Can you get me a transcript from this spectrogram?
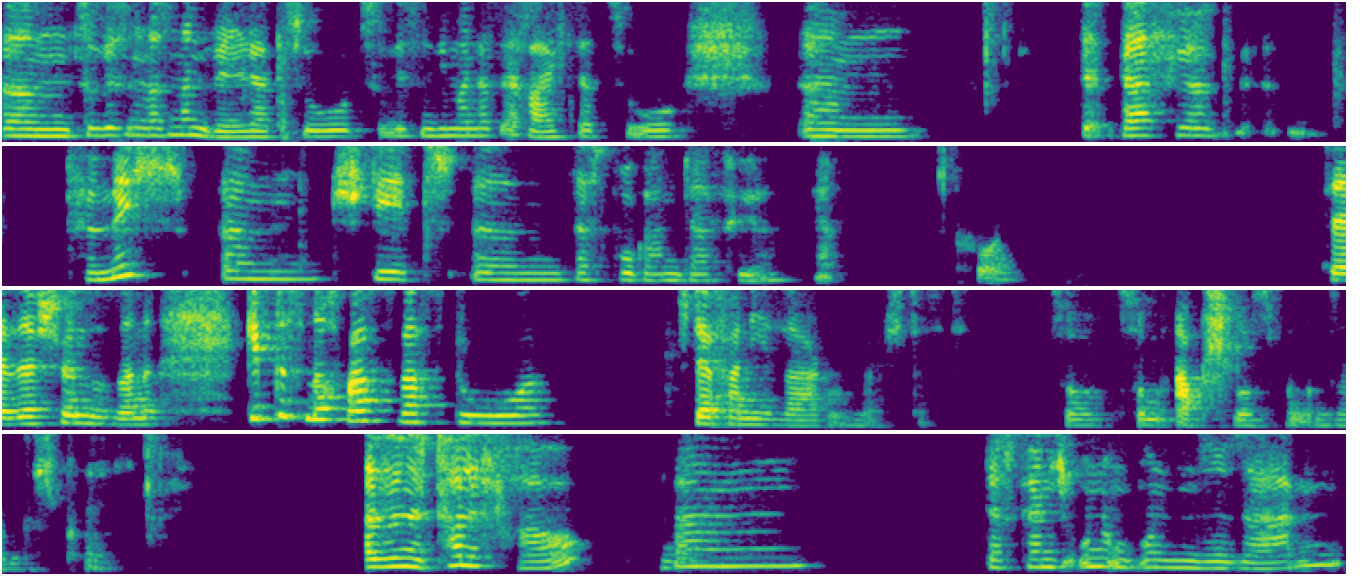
ähm, zu wissen, was man will dazu, zu wissen, wie man das erreicht dazu. Ähm, dafür, für mich ähm, steht ähm, das Programm dafür. Ja. Cool. Sehr, sehr schön, Susanne. Gibt es noch was, was du Stefanie sagen möchtest, so zum Abschluss von unserem Gespräch? Also eine tolle Frau, ähm, das kann ich unumwunden so sagen,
